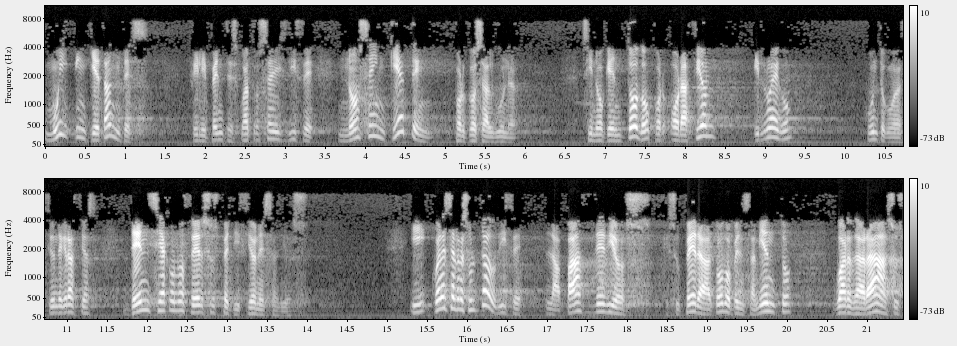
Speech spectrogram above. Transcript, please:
muy inquietantes. Filipenses 4:6 dice, no se inquieten por cosa alguna, sino que en todo, por oración y ruego, junto con acción de gracias, dense a conocer sus peticiones a Dios. ¿Y cuál es el resultado? Dice, la paz de Dios, que supera a todo pensamiento, guardará sus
